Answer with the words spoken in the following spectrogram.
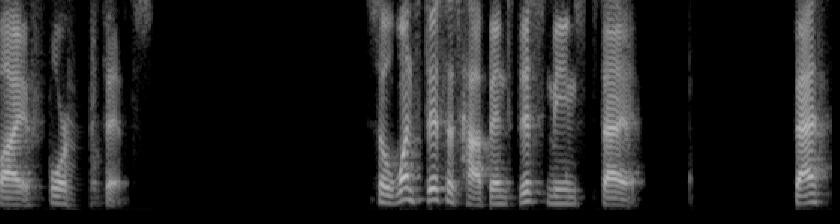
by four fifths. So once this has happened, this means that Beth,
